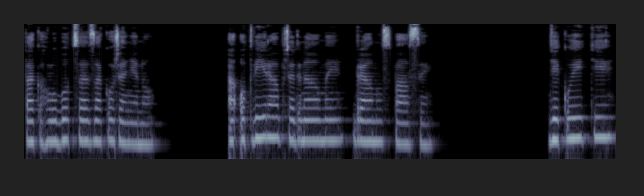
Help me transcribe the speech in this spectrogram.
tak hluboce zakořeněno a otvírá před námi bránu spásy. Děkuji ti,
